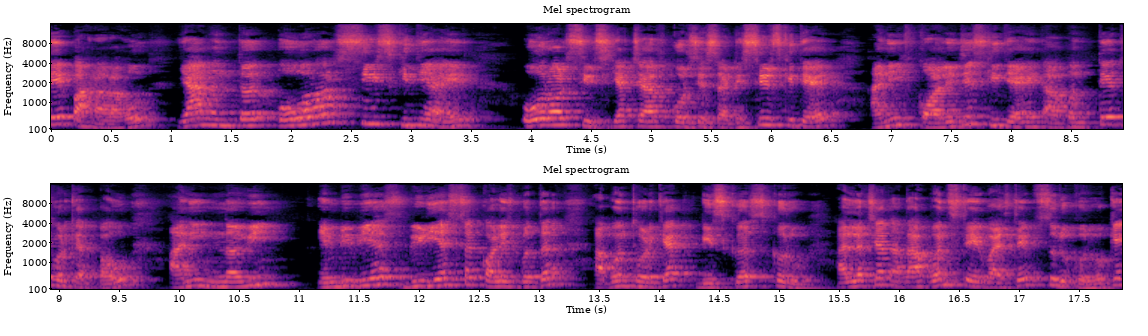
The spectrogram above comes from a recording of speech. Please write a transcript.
ते पाहणार आहोत. यानंतर ओव्हरऑल सीट्स किती आहेत? ओव्हरऑल सीट्स या चार कोर्सेससाठी सीट्स किती आहेत? आणि कॉलेजेस किती आहेत? आपण ते थोडक्यात पाहू. आणि नवीन M B B S B D एसच्या कॉलेजबद्दल आपण थोडक्यात डिस्कस करू. आणि लक्षात आता आपण स्टेप बाय स्टेप सुरू करू ओके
